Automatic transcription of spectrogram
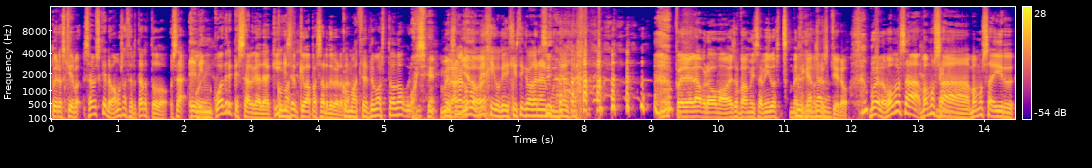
Pero es que, ¿sabes qué? Lo vamos a acertar todo. O sea, el Joder. encuadre que salga de aquí es el que va a pasar de verdad. Como acertemos todo. Oye, me no da será miedo, como ¿eh? México, que dijiste que va a ganar el mundial. Pero era broma, eso para mis amigos mexicanos que os quiero. Bueno, vamos a, vamos a, vamos a ir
